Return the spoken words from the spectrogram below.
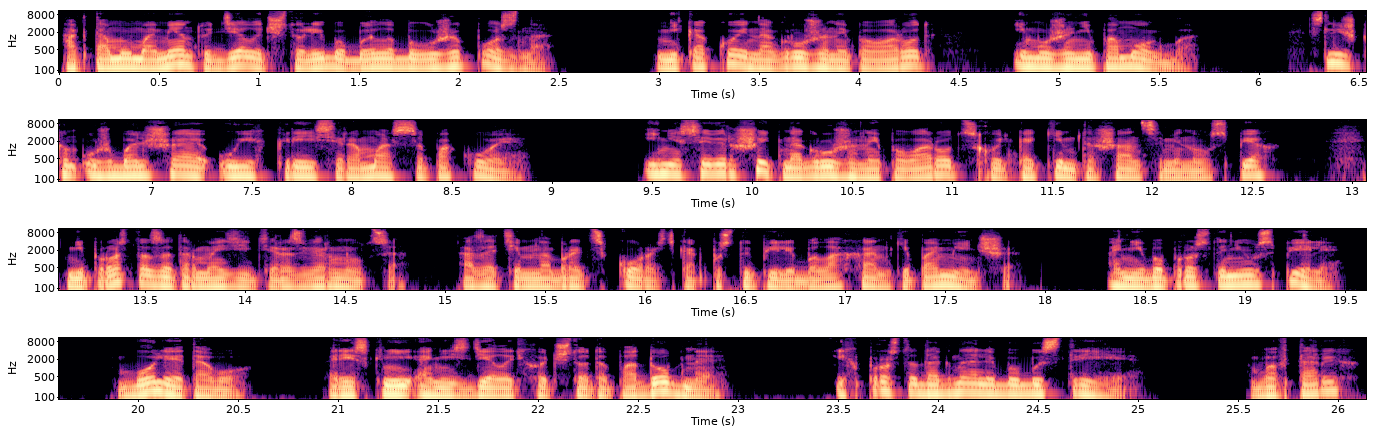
а к тому моменту делать что-либо было бы уже поздно. Никакой нагруженный поворот им уже не помог бы. Слишком уж большая у их крейсера масса покоя. И не совершить нагруженный поворот с хоть каким-то шансами на успех, не просто затормозить и развернуться, а затем набрать скорость, как поступили бы лоханки поменьше. Они бы просто не успели. Более того, рискни они сделать хоть что-то подобное, их просто догнали бы быстрее. Во-вторых,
